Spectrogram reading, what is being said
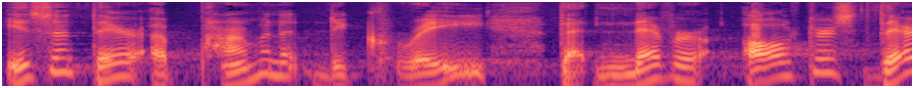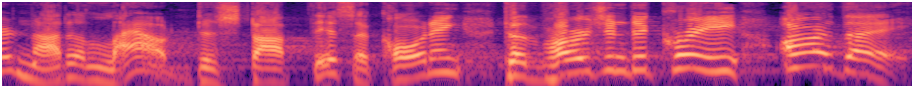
isn't there a permanent decree that never alters? They're not allowed to stop this according to the Persian decree, are they?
